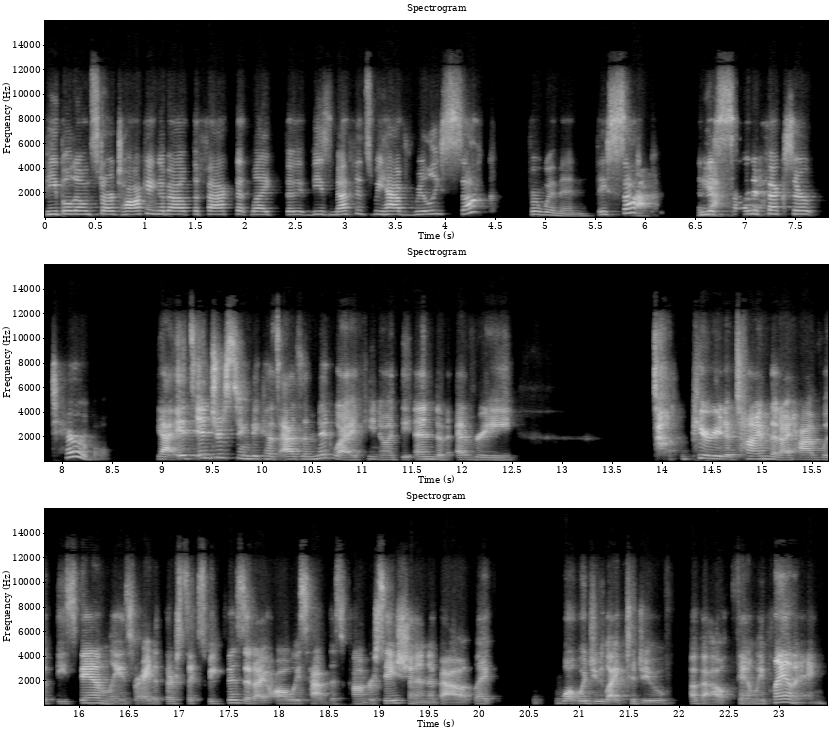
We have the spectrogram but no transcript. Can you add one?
people don't start talking about the fact that like the, these methods we have really suck for women. They suck. And Yeah. the side effects are terrible. Yeah, it's interesting because as a midwife, you know, at the end of every t- period of time that I have with these families, right, at their six week visit, I always have this conversation about like, what would you like to do about family planning?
